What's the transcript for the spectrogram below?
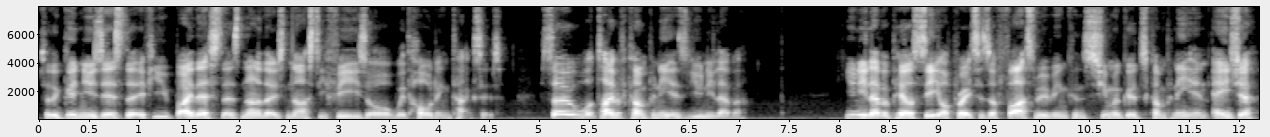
so the good news is that if you buy this, there's none of those nasty fees or withholding taxes. So, what type of company is Unilever? Unilever plc operates as a fast moving consumer goods company in Asia,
